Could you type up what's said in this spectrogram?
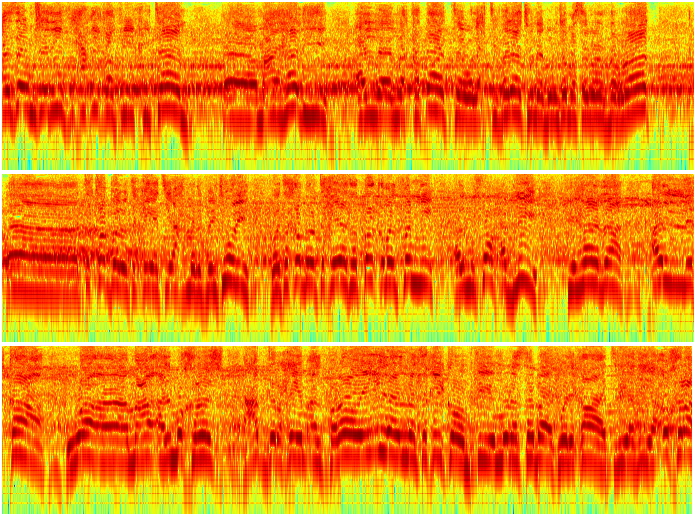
أعزائي المشاهدين في الحقيقة في ختام مع هذه اللقطات والاحتفالات هنا بمجمع سليمان الذرات. آه تقبلوا تحياتي أحمد الفيتوري وتقبلوا تحيات الطاقم الفني المصاحب لي في هذا اللقاء ومع المخرج عبد الرحيم الفراوي. إلى أن نلتقيكم في مناسبات ولقاءات رياضية أخرى.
